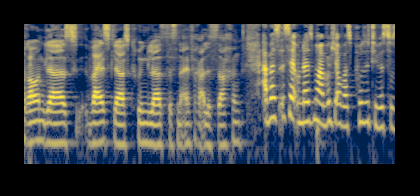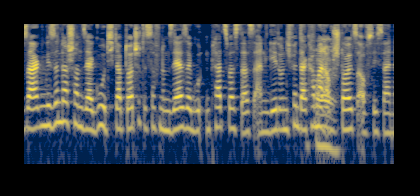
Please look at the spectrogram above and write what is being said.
Braunglas, Weißglas, Grünglas, das sind einfach alles Sachen. Aber es ist ja, und da ist mal wirklich auch was Positives zu sagen, wir sind da schon sehr gut. Ich glaube, Deutschland ist auf einem sehr, sehr guten Platz, was das angeht. Und ich finde, da kann man Voll. auch stolz auf sich sein.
